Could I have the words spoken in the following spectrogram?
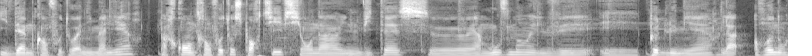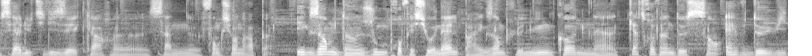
idem qu'en photo animalière. Par contre, en photo sportive, si on a une vitesse euh, un mouvement élevé et peu de lumière, là, renoncez à l'utiliser car euh, ça ne fonctionnera pas. Exemple d'un zoom professionnel, par exemple le Nikon 8200 f2.8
